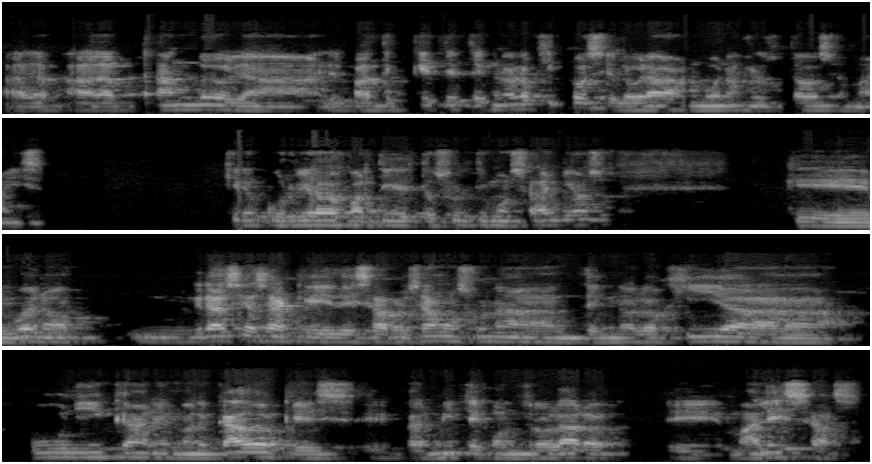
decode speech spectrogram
adaptando el paquete tecnológico, se lograban buenos resultados en maíz. ¿Qué ocurrió a partir de estos últimos años? que, bueno, gracias a que desarrollamos una tecnología única en el mercado que eh, permite controlar eh, malezas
